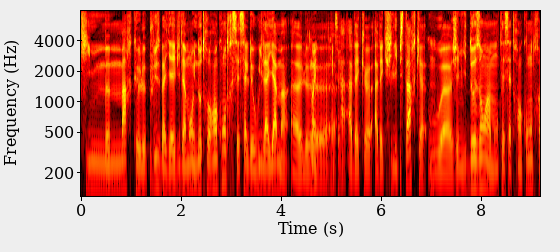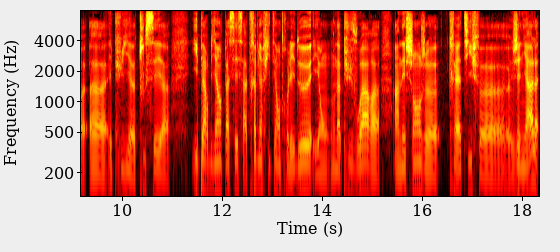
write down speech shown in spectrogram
qui me marquent le plus, bah, il y a évidemment une autre rencontre, c'est celle de Will.i.am euh, le, avec avec Philippe Stark, mm. où j'ai mis deux ans à monter cette rencontre, et puis tout s'est hyper bien passé, ça a très bien fité entre les deux, et on, on a pu voir un échange créatif euh, génial.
